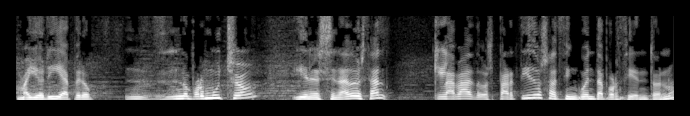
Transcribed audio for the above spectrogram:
mayoría, pero no por mucho, y en el Senado están clavados, partidos al 50%, ¿no?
